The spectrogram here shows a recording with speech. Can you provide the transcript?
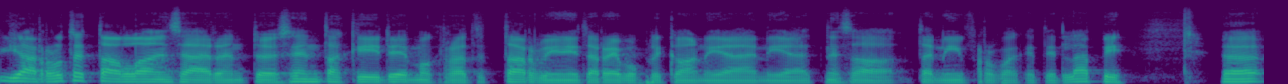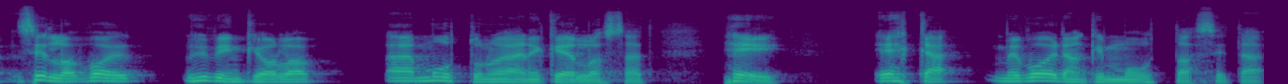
jarrutetaan lainsäädäntöä, sen takia demokraatit tarvii niitä republikaaniääniä, että ne saa tämän infrapaketin läpi. Silloin voi hyvinkin olla muuttunut ääni kellossa, että hei, ehkä me voidaankin muuttaa sitä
